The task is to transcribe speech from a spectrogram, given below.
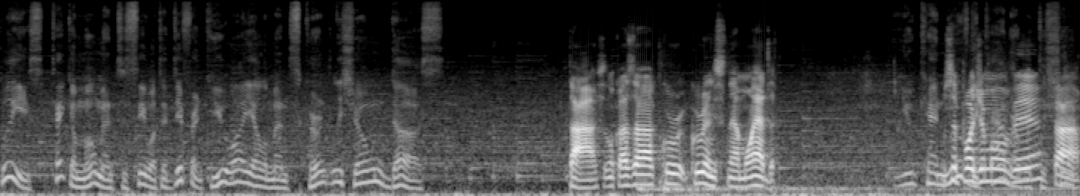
Please take a moment to see what the different UI elements currently shown does. Tá, no caso a currency, né, a moeda. Você pode mover, tá,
